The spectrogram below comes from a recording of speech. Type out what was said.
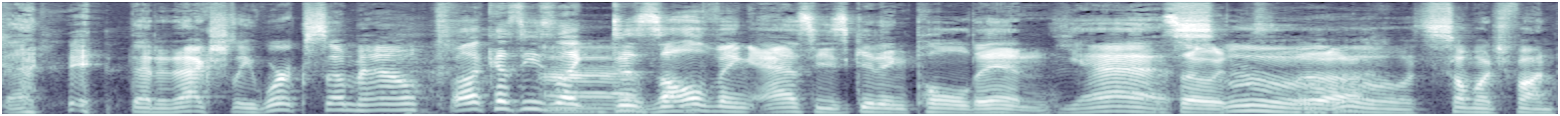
that it, that it actually works somehow. well, because he's like dissolving as he's getting pulled in. Yes. So it's- ooh, ooh, it's so much fun.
